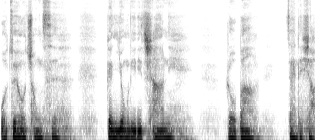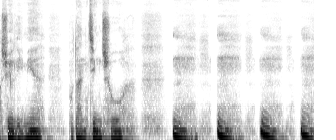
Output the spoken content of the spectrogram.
我最后冲刺，更用力地插你，肉棒在你的小穴里面不断进出，嗯嗯嗯嗯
